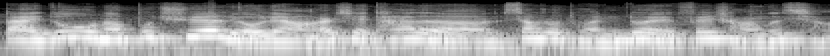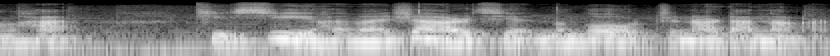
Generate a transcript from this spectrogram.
百度呢不缺流量，而且它的销售团队非常的强悍，体系很完善，而且能够指哪儿打哪儿。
